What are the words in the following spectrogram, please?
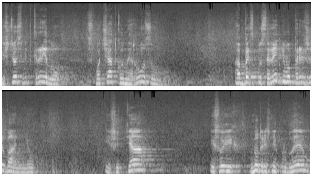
І щось відкрило спочатку не розуму, а безпосередньому переживанню і життя, і своїх внутрішніх проблем,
